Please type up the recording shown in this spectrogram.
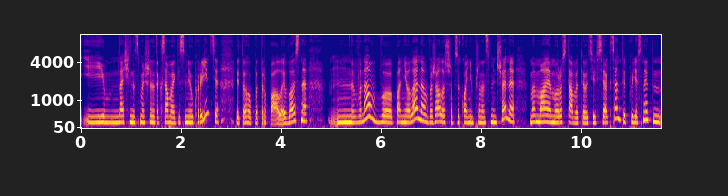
і наші нацменшини, так само, як і самі українці, від того потерпали. І власне вона в пані Олена вважала, що в законі про нацменшини ми маємо розставити оці всі акценти пояснити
